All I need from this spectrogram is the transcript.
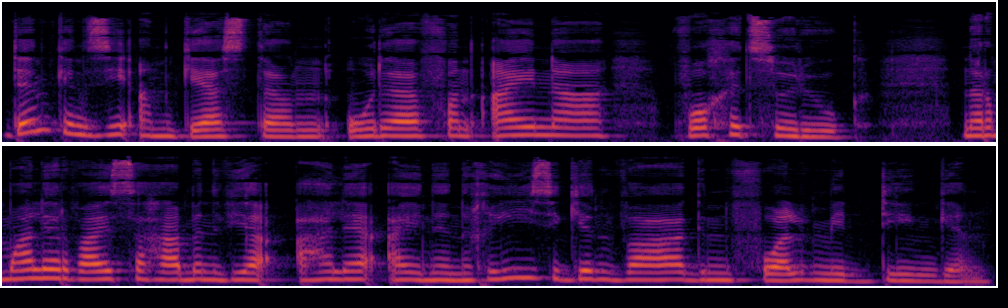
denken Sie an gestern oder von einer Woche zurück. Normalerweise haben wir alle einen riesigen Wagen voll mit Dingen,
